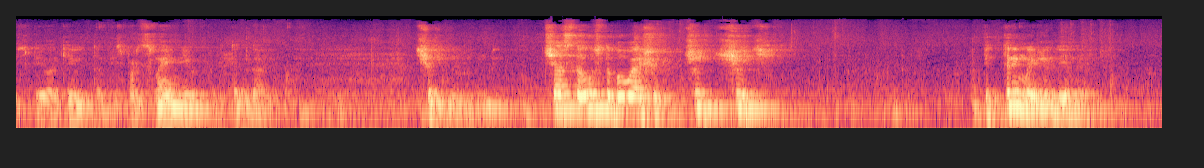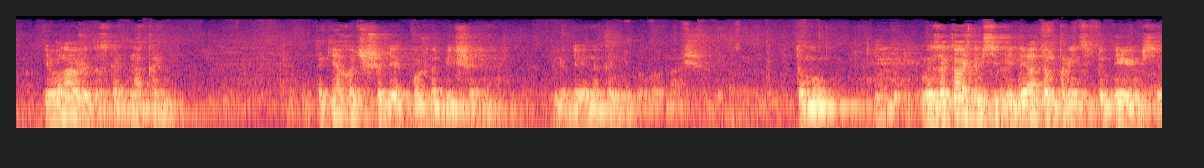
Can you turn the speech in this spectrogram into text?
і співаків, там, і спортсменів і так далі. Що часто густо буває, що чуть-чуть підтримує людину, і вона вже, так сказати, на коні. Так я хочу, щоб як можна більше людей на коні було наше. Тому ми за кожним сібідіатом, в принципі, дивимося,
